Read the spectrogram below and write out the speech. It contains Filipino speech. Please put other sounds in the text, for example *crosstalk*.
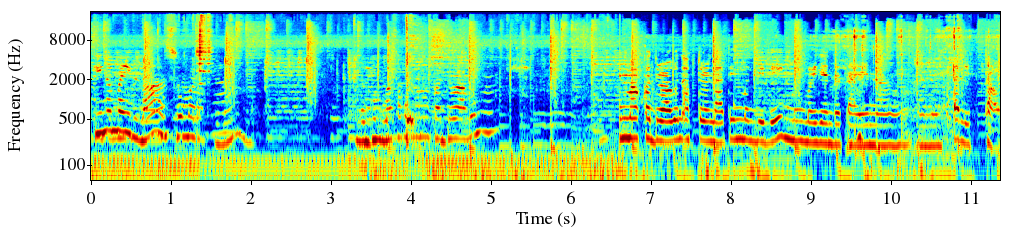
Di na may lang. Sumarap na. Nagugas ako mga ka-dragon. mga ka-dragon, after natin magdilig, may merienda tayo ng ano, talitaw.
